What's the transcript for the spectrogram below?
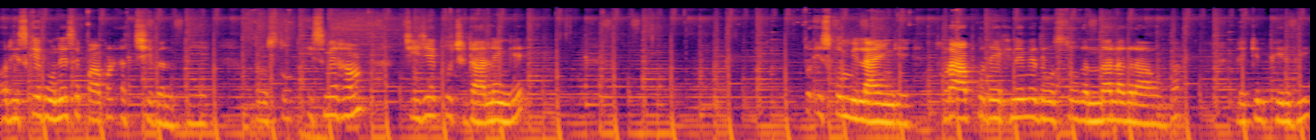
और इसके होने से पापड़ अच्छी बनती है। दोस्तों, इसमें हम चीज़ें कुछ डालेंगे। तो इसको मिलाएँगे। थोड़ा आपको देखने में दोस्तों गंदा लग रहा होगा, लेकिन फिर भी।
